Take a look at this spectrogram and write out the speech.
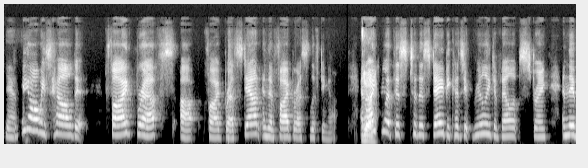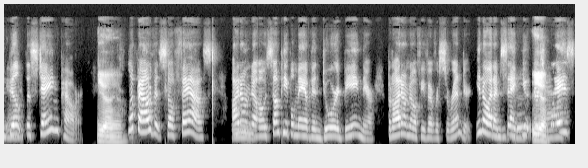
Yeah. we always held it five breaths up, five breaths down, and then five breaths lifting up. And Yeah. I do it this to this day because it really develops strength and they've Yeah. built the staying power. Yeah. Yeah. Flip out of it so fast. I don't Mm. know. Some people may have endured being there, but I don't know if you've ever surrendered. You know what I'm saying? You, there's Yeah. ways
